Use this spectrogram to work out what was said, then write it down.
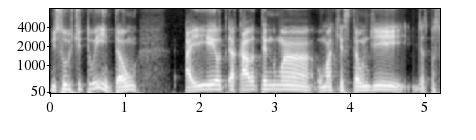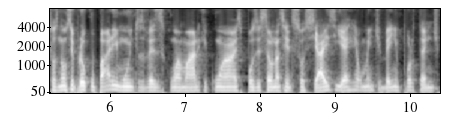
de substituir. Então, aí eu acaba tendo uma, uma questão de, de as pessoas não se preocuparem muitas vezes com a marca e com a exposição nas redes sociais, e é realmente bem importante.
